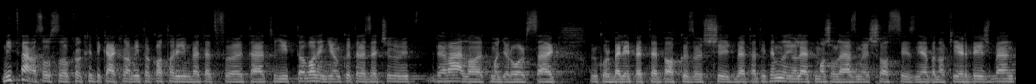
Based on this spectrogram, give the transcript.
Mit válaszolsz azokra a kritikákra, amit a Katarin vetett föl? Tehát, hogy itt van egy olyan kötelezettség, amit vállalt Magyarország, amikor belépett ebbe a közösségbe. Tehát itt nem nagyon lehet mazsolázni és rasszézni ebben a kérdésben.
